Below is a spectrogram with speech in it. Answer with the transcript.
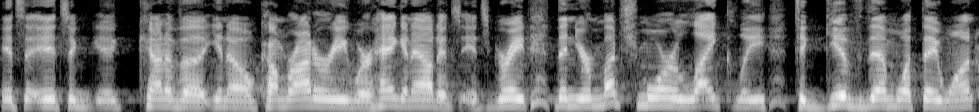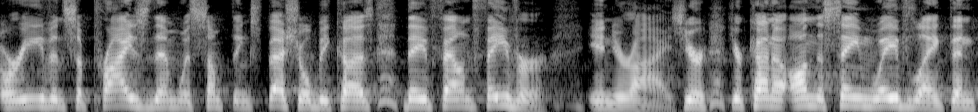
it's a, it's a, a kind of a, you know, camaraderie, we're hanging out, it's, it's great, then you're much more likely to give them what they want or even surprise them with something special because they've found favor in your eyes. You're, you're kind of on the same wavelength and,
